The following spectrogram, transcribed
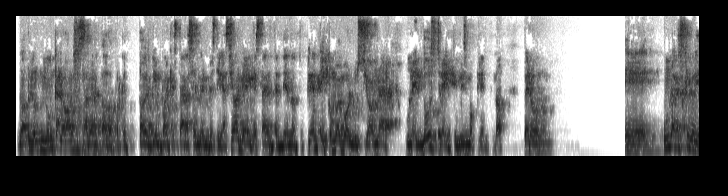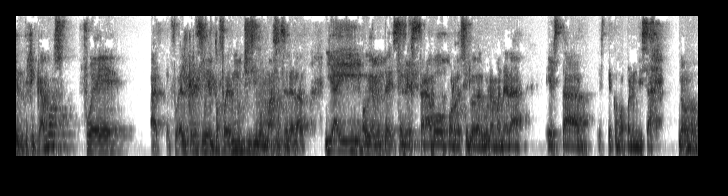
nunca lo vamos a saber todo, porque todo el tiempo hay que estar haciendo investigación y hay que estar entendiendo a tu cliente y cómo evoluciona una industria y tu mismo cliente, ¿no? Pero eh, una vez que lo identificamos, fue el crecimiento fue muchísimo más acelerado. Y ahí, obviamente, se destrabó, por decirlo de alguna manera, esta, este como aprendizaje, ¿no?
